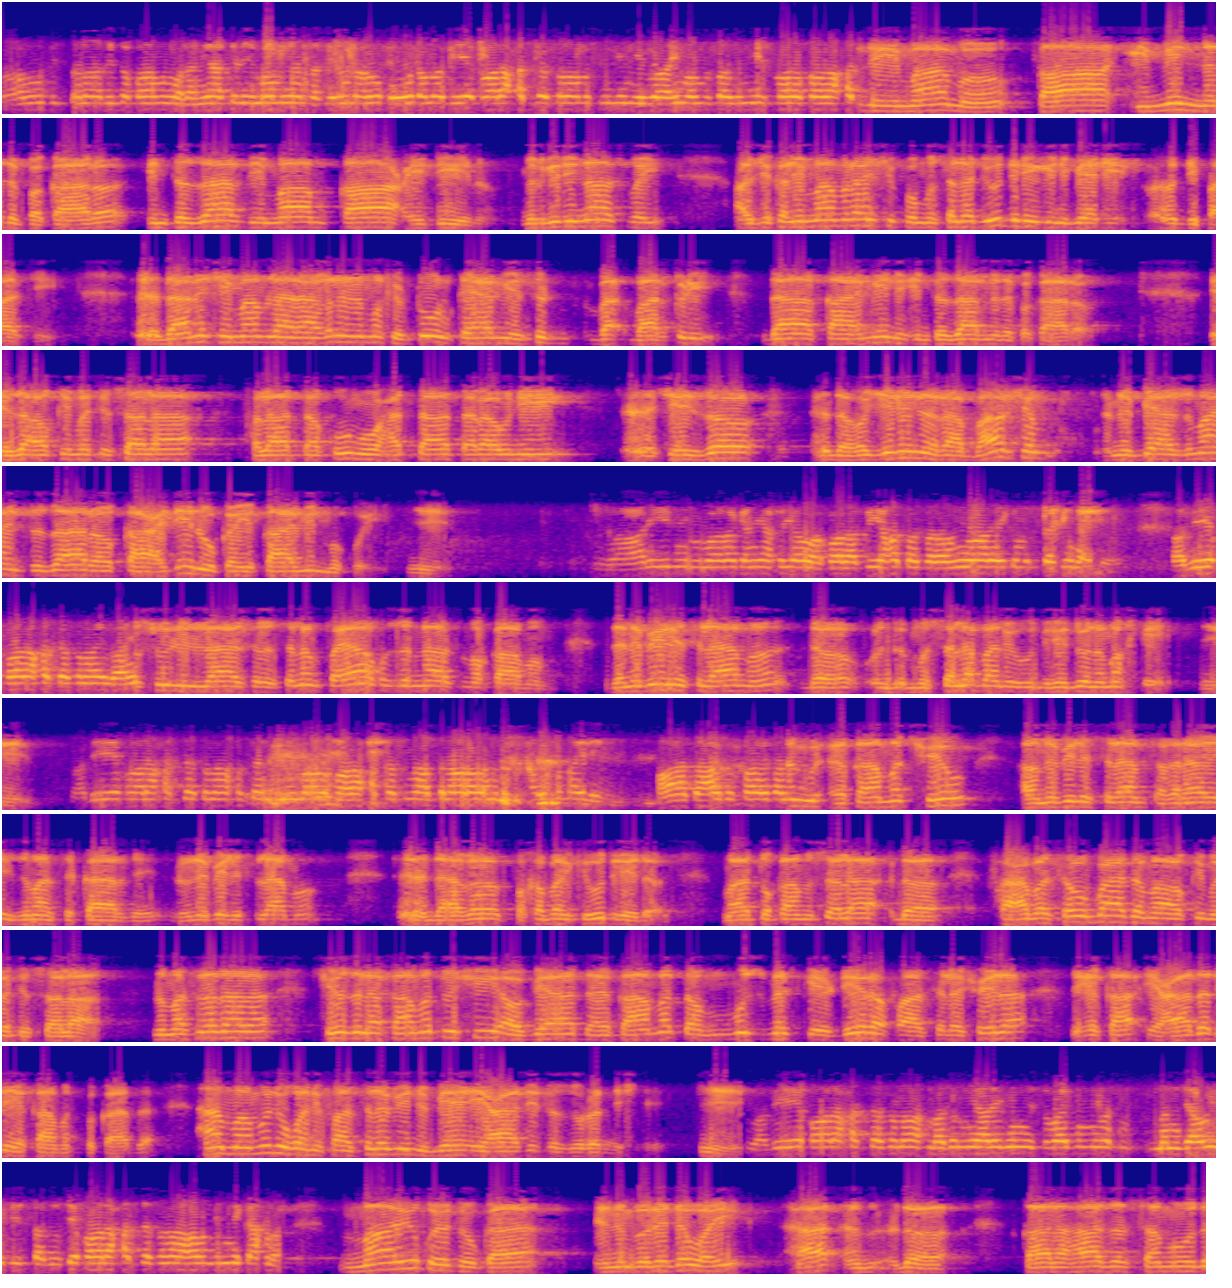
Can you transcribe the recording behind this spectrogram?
باب في الصلاة تقام ولم يأت الإمام ينتظرون أو قعود ما به قال حدثنا مسلم بن إبراهيم ومصعب بن إسماعيل قال حدثنا الإمام قائمين ند پکار انتظار د امام قاعدين ملګری ناس وي او چې کله امام راشي په مصلی دی درېږي بیا دی پاتې دانه چې امام لا راغله نو مخ ټول قیام یې سټ بار کړی دا قائمین انتظار نه پکاره اذا اقیمت الصلاه فلا تقوموا حتى تروني چې زه د حجرین را بار شم نو بیا زما انتظار او قاعدین او کوي قائمین مو کوي وعلي بن مبارك ان يحيى وقال في حتى ترون عليكم السكينه ابي قال حدثنا ابراهيم رسول الله صلى الله عليه وسلم فياخذ الناس مقامهم د نبی اسلام د مصلی باندې ودریدو نه مخکې وبه قال حدثنا حسن بن عمر قال حدثنا عبد الله بن حميد قال تعالى اقامت شو او نبی اسلام څنګه راغی زما څه کار دی نو نبی اسلام داغه په خبر کې ودرېد ما تقام صلا د فعبسو بعد ما اقیمت الصلاه نو مسله دا ده چې ځل اقامت شي او بیا د اقامت او مزمت کې ډیره فاصله شوې ده اعاده د اقامت پکار ده هم معمول غونې فاصله وي نو بیا اعاده ته ضرورت نشته وبه قال حدثنا احمد بن علي بن سويد بن منجاوي في السدوسي قال حدثنا عون بن كحمر ما يقعدك ان برد وي قال هذا السمود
